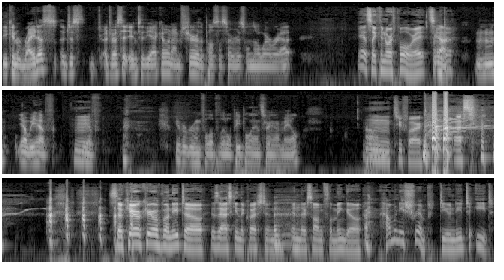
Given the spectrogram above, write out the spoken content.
you can write us, uh, just address it into the Echo, and I'm sure the postal service will know where we're at. yeah, it's like the North Pole, right? Santa? Mm-hmm. Yeah, we have Hmm. we have we have a room full of little people answering our mail. Um, Mm, too far. Uh, so, so Kero Kero Bonito is asking the question in their song Flamingo How many shrimp do you need to eat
